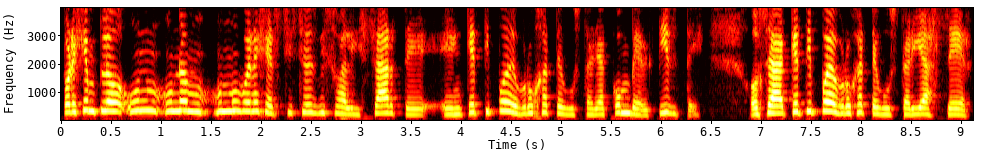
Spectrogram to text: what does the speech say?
Por ejemplo, un, un, muy buen ejercicio es visualizarte en qué tipo de bruja te gustaría convertirte. O sea, qué tipo de bruja te gustaría ser.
